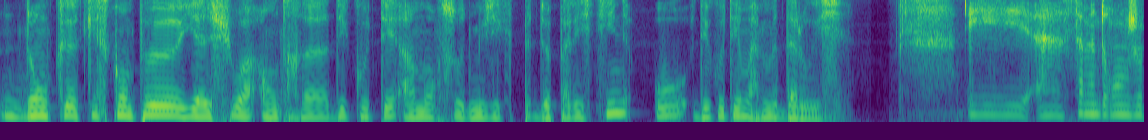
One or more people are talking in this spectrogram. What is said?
Donc, euh, qu'est-ce qu'on peut Il y a le choix entre euh, d'écouter un morceau de musique de Palestine ou d'écouter Mohamed Darwish. Et euh, ça ne me dérange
